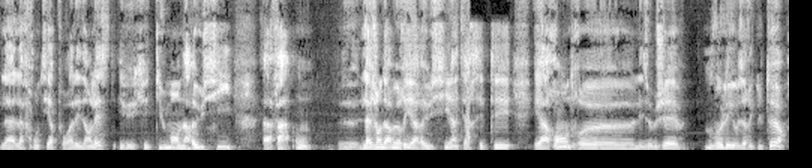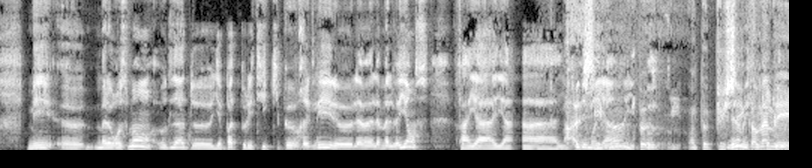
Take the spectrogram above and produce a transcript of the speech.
la, frontière pour aller dans l'Est. Effectivement, on a réussi, enfin, on, la gendarmerie a réussi à intercepter et à rendre les objets volés aux agriculteurs. Mais malheureusement, au-delà de, il n'y a pas de politique qui peuvent régler la, malveillance. Enfin, il y a, il faut ah, des moyens. On, peut, on peut pucer quand même les,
